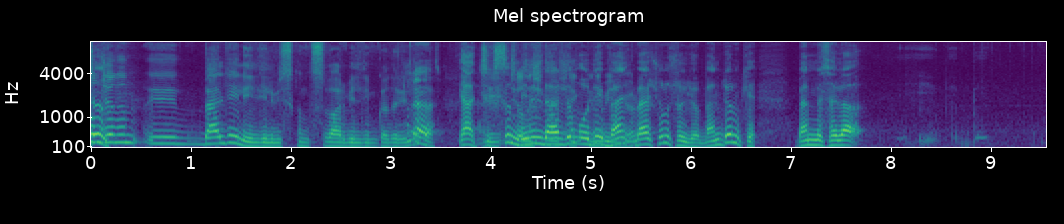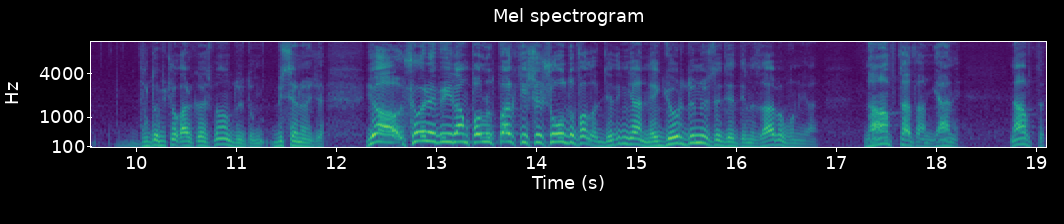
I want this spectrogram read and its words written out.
Şenol Can'ın e, belgeyle ilgili bir sıkıntısı var bildiğim kadarıyla. Evet. Da. Ya Hani çıksın çalışma benim derdim o değil. Ben, ben şunu söylüyorum. Ben diyorum ki ben mesela burada birçok arkadaşımdan duydum bir sene önce. Ya şöyle bir ilan palut var ki işte şu oldu falan. Dedim ya ne gördünüz de dediniz abi bunu yani. Ne yaptı adam yani? Ne yaptı?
